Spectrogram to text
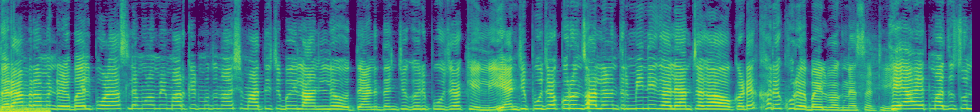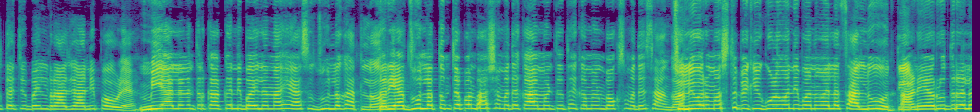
तर रामराम मंडळी बैल पोळ्या असल्यामुळे मी मार्केटमधून असे मातीचे बैल आणले होते आणि त्यांची घरी पूजा केली. यांची पूजा करून झाल्यानंतर मी निघाले आमच्या गावाकडे खरे खुरे बैल बघण्यासाठी. हे आहेत माझे चुलत्याचे बैल राजा आणि पवळ्या. मी आल्यानंतर काकांनी बैलांना हे असं झुलं घातलं. तर या झुला तुमच्या पण भाषेमध्ये काय म्हणतात हे कमेंट बॉक्समध्ये सांगा. चुलीवर मस्तपैकी गुळवणी बनवायला चालू होती. आणि या रुद्राला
